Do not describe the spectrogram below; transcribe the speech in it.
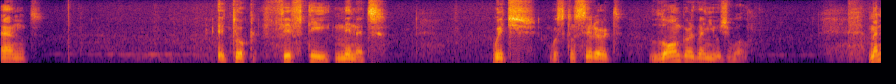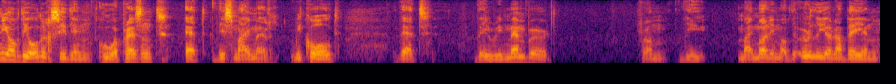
and it took 50 minutes, which was considered longer than usual. Many of the older Chassidim who were present at this Maimer recalled that they remembered from the Maimorim of the earlier Rabbeim,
